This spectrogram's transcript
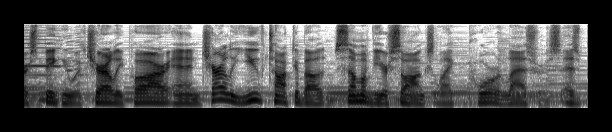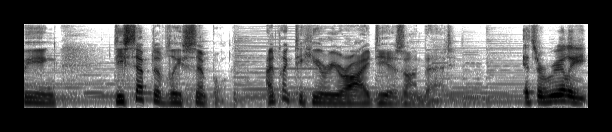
are speaking with Charlie Parr, and Charlie, you've talked about some of your songs like Poor Lazarus as being deceptively simple. I'd like to hear your ideas on that. It's a really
